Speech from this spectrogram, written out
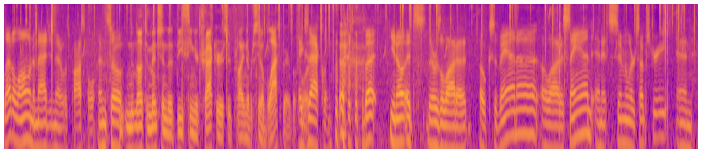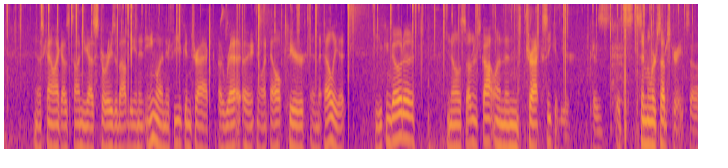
let alone imagine that it was possible. And so, N- Not to mention that these senior trackers had probably never seen a black bear before. exactly. but you know, it's there was a lot of oak savanna, a lot of sand, and it's similar substrate. And you know, it's kind of like I was telling you guys stories about being in England. If you can track a red, you know, an elk here in the Elliot, you can go to, you know, southern Scotland and track sika deer because it's similar substrate. So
